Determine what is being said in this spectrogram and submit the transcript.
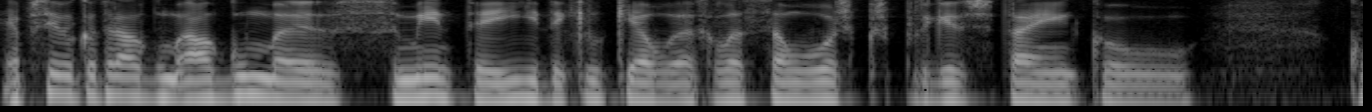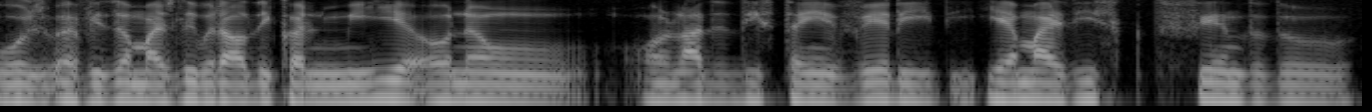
É possível encontrar alguma, alguma semente aí daquilo que é a relação hoje que os portugueses têm com, com a visão mais liberal da economia ou não ou nada disso tem a ver e, e é mais isso que defende do,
